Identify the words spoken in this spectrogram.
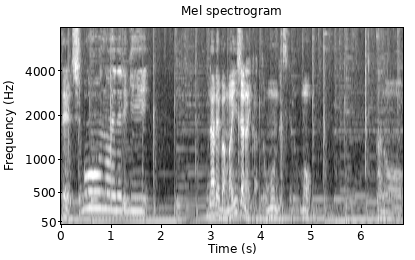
で脂肪のエネルギーなればまあいいじゃないかと思うんですけどもあの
